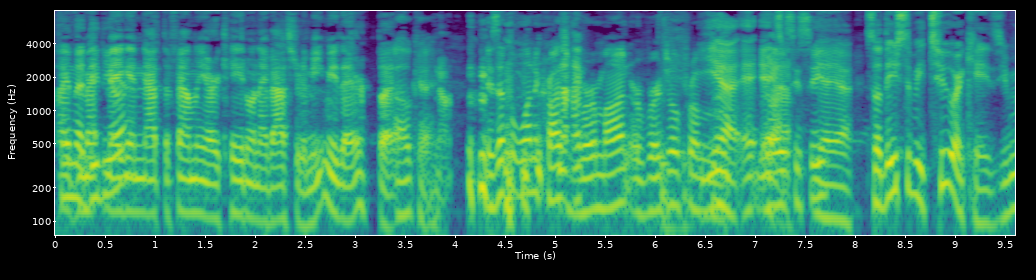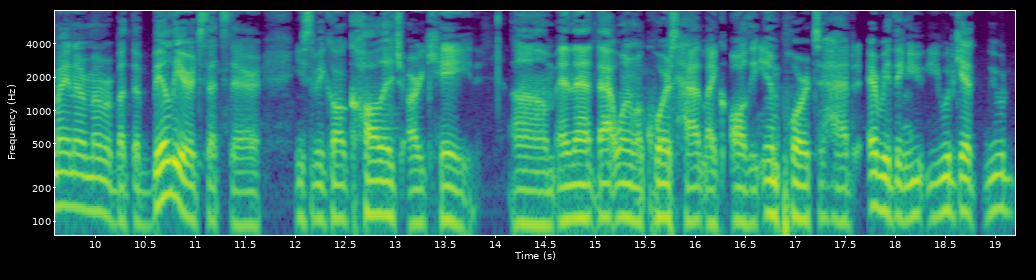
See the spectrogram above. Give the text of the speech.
Playing I've that met DDR? Megan at the family arcade when I've asked her to meet me there, but Okay. no. Is that the one across No, Vermont or Virgil from Yeah, it, the it's, LCC? yeah, yeah. So there used to be two arcades. You might not remember, but the billiards that's there used to be called College Arcade. Um, and that that one, of course, had like all the imports, had everything. You you would get we would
